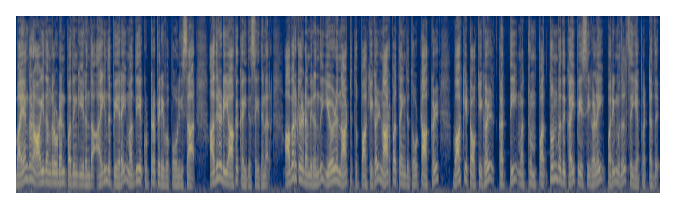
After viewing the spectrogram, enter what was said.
பயங்கர ஆயுதங்களுடன் பதுங்கியிருந்த ஐந்து பேரை மத்திய குற்றப்பிரிவு போலீசார் அதிரடியாக கைது செய்தனர். அவர்களிடமிருந்து ஏழு நாட்டு துப்பாக்கிகள் நாற்பத்தைந்து தோட்டாக்கள் வாக்கி டாக்கிகள் கத்தி மற்றும் பத்தொன்பது கைபேசிகளை பறிமுதல் செய்யப்பட்டது.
